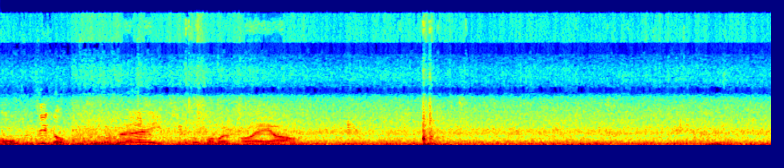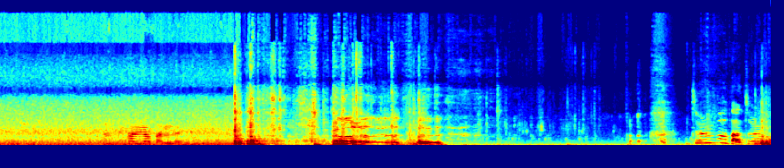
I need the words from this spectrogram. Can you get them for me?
어, 움직여. 오늘 이 친구 먹을 거예요. 살려달래. 쫄보다 쫄보.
